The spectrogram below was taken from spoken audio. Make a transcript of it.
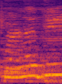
সারাদিন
